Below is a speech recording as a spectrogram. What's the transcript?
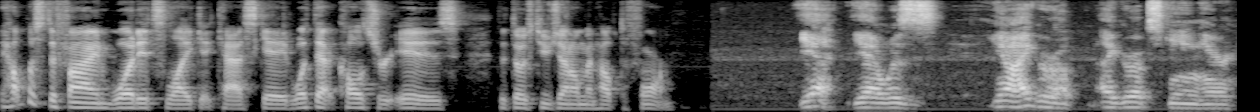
help us define what it's like at cascade what that culture is that those two gentlemen helped to form yeah, yeah, it was. You know, I grew up. I grew up skiing here,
